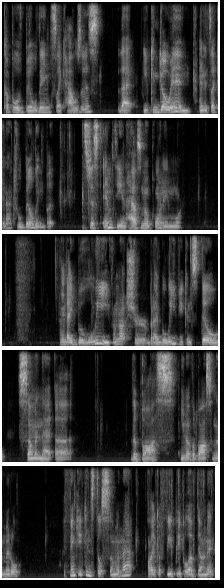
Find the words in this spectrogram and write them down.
couple of buildings like houses that you can go in and it's like an actual building but it's just empty and has no point anymore and I believe I'm not sure but I believe you can still summon that uh the boss you know the boss in the middle I think you can still summon that like a few people have done it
